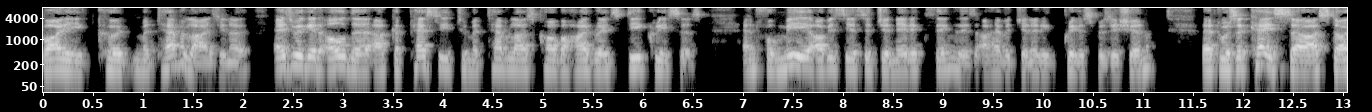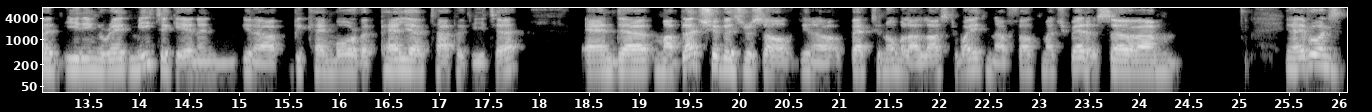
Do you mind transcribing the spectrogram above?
body could metabolize. You know, as we get older, our capacity to metabolize carbohydrates decreases. And for me, obviously, it's a genetic thing. There's, I have a genetic predisposition. That was a case. So I started eating red meat again, and you know, I became more of a paleo type of eater. And uh, my blood sugars resolved. You know, back to normal. I lost weight, and I felt much better. So, um, you know, everyone's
